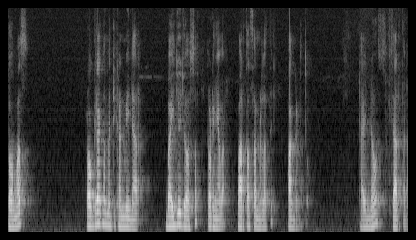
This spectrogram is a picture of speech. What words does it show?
Thomas programme committee convener Baiju Joseph തുടങ്ങിയവർ വാർത്താ സമ്മേളനത്തിൽ പങ്കെടുത്തു. Time news Cherthala.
